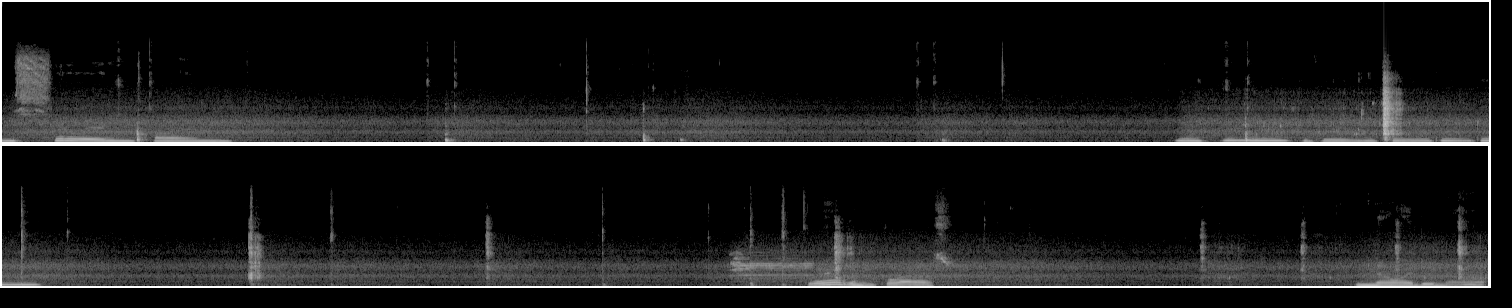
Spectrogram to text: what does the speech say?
Considering time. Do I have any glass? No, I do not.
